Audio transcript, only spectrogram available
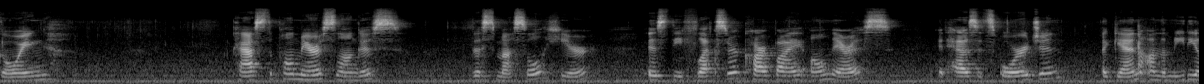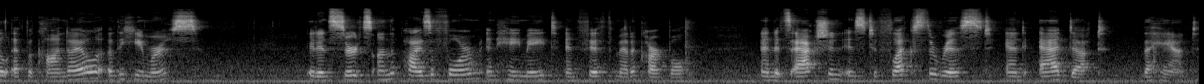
Going past the palmaris longus, this muscle here is the flexor carpi ulnaris. It has its origin, again, on the medial epicondyle of the humerus. It inserts on the pisiform and hamate and fifth metacarpal, and its action is to flex the wrist and adduct the hand.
